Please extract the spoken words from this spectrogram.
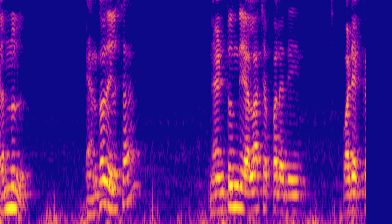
గన్నులు. ఎంతో తెలుసా? నేను అంటుంది ఎలా చెప్పాలి అది వాడి యొక్క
